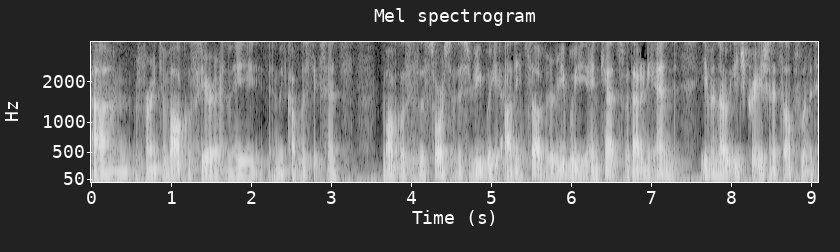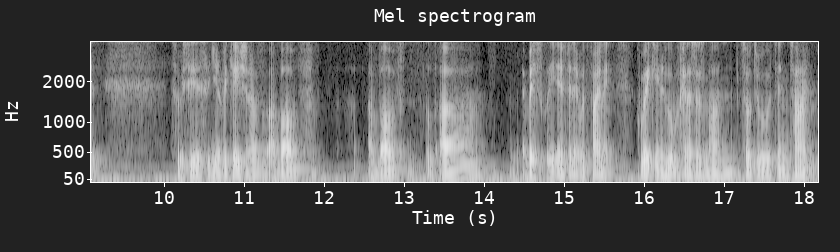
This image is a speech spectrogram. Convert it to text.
um, referring to malchus here in the in the kabbalistic sense. Malchus is the source of this ribui adin sav, ribui and ketz without any end, even though each creation itself is limited. So we see this unification of above above, uh, basically infinite with finite. So too within time.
